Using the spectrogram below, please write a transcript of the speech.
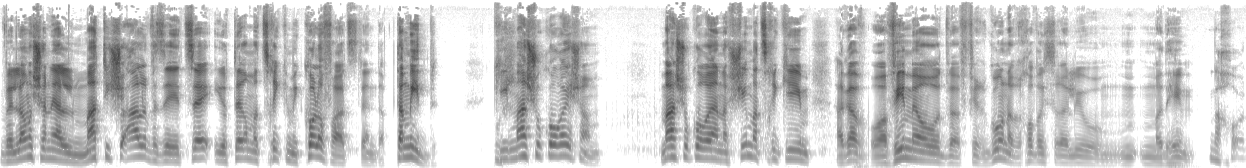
ולא משנה על מה תשאל, וזה יצא יותר מצחיק מכל הופעת סטנדאפ. תמיד. כי משהו קורה שם. משהו קורה, אנשים מצחיקים, אגב, אוהבים מאוד, והפרגון, הרחוב הישראלי הוא מדהים. נכון.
